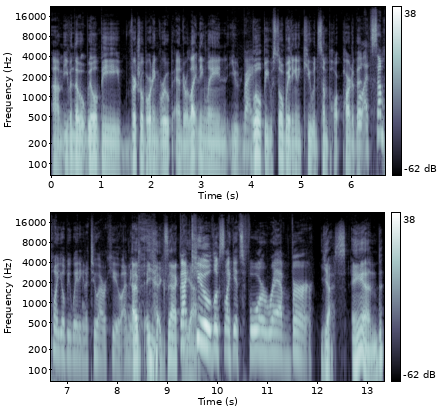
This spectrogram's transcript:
Um, even though it will be virtual boarding group and or lightning lane, you Right. will be still waiting in a queue in some par- part of it. well, at some point, you'll be waiting in a two hour queue. I mean, Ab- yeah, exactly. that yeah. queue looks like it's forever. Yes. And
